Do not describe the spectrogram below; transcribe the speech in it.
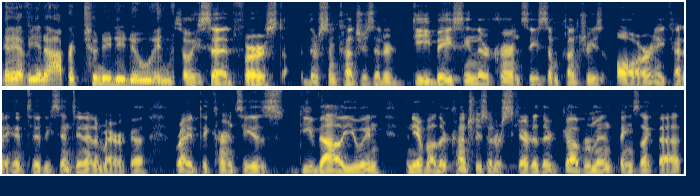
and have an opportunity to. In- so he said, first, there's some countries that are debasing their currency. Some countries are, and he kind of hinted, he's hinting at America, right? The currency is devaluing. And you have other countries that are scared of their government, things like that.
